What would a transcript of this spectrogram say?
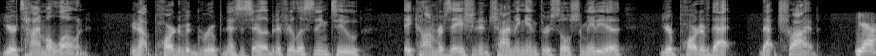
your time alone. You're not part of a group necessarily, but if you're listening to a conversation and chiming in through social media, you're part of that that tribe. Yeah,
